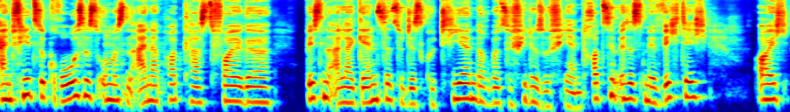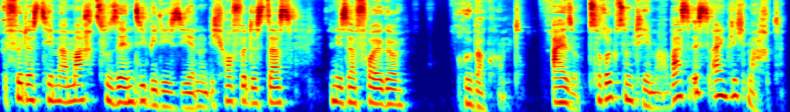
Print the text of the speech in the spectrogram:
ein viel zu großes, um es in einer Podcast-Folge bis in aller Gänze zu diskutieren, darüber zu philosophieren. Trotzdem ist es mir wichtig, euch für das Thema Macht zu sensibilisieren. Und ich hoffe, dass das in dieser Folge rüberkommt. Also, zurück zum Thema. Was ist eigentlich Macht?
